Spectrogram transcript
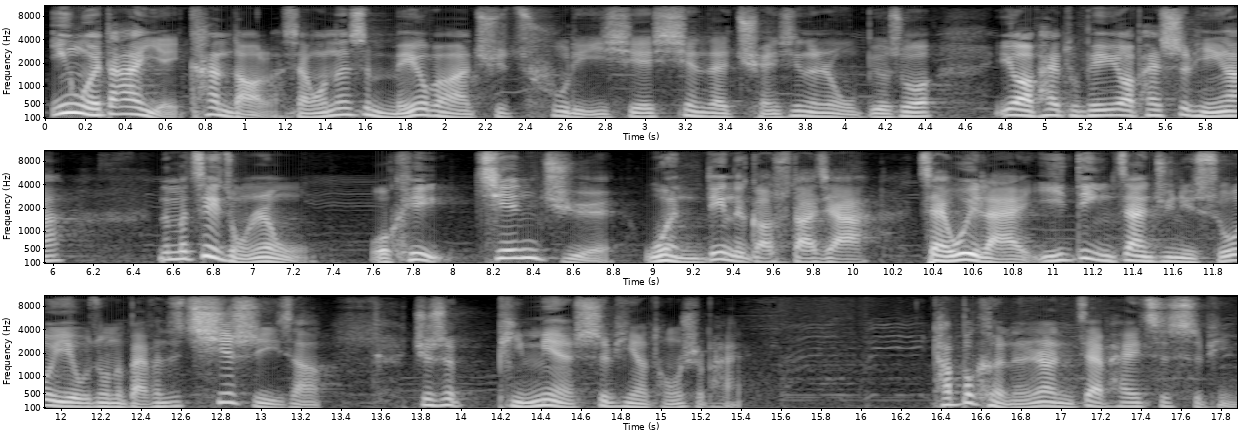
因为大家也看到了，闪光灯是没有办法去处理一些现在全新的任务，比如说又要拍图片又要拍视频啊。那么这种任务，我可以坚决稳定的告诉大家，在未来一定占据你所有业务中的百分之七十以上，就是平面、视频要同时拍，它不可能让你再拍一次视频。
